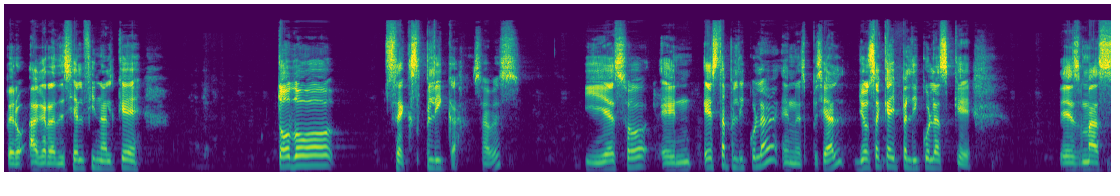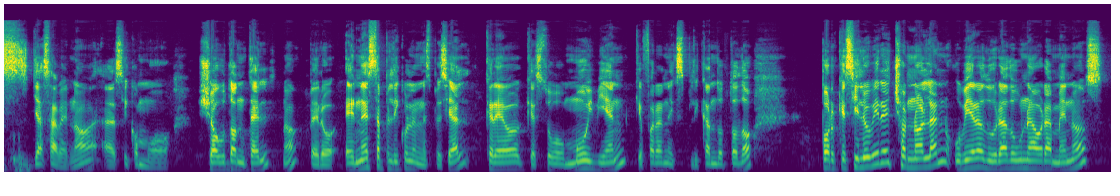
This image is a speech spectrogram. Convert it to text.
pero agradecí al final que todo se explica, ¿sabes? Y eso en esta película en especial, yo sé que hay películas que es más, ya saben, ¿no? Así como show don't tell, ¿no? Pero en esta película en especial creo que estuvo muy bien que fueran explicando todo, porque si lo hubiera hecho Nolan hubiera durado una hora menos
